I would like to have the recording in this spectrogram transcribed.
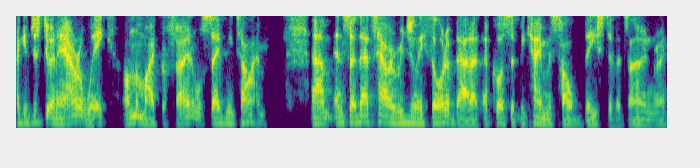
I could just do an hour a week on the microphone. It will save me time. Um, and so that's how I originally thought about it. Of course, it became this whole beast of its own, right?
